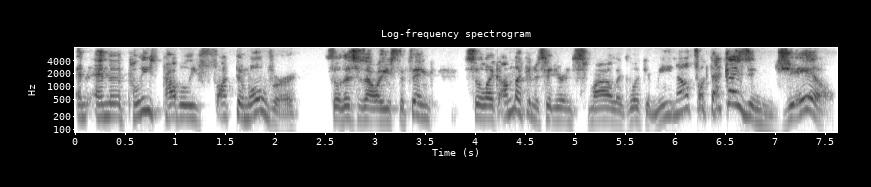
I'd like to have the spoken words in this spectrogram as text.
and and the police probably fucked them over. So this is how I used to think. So like I'm not going to sit here and smile like look at me. No, fuck that guy's in jail.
